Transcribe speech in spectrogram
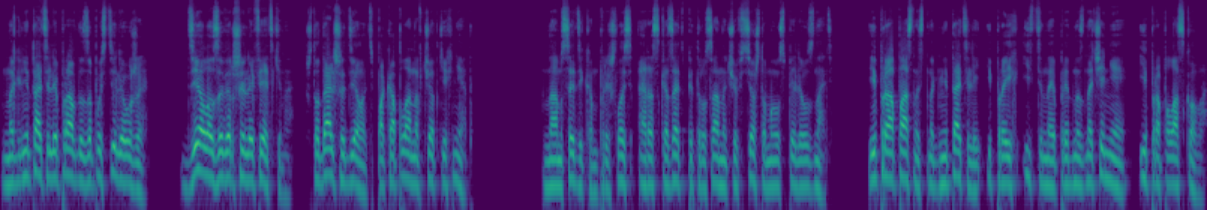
Нагнетатели правда запустили уже. Дело завершили Федькина. Что дальше делать, пока планов четких нет?» Нам с Эдиком пришлось рассказать Петру Санычу все, что мы успели узнать. И про опасность нагнетателей, и про их истинное предназначение, и про Полоскова.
